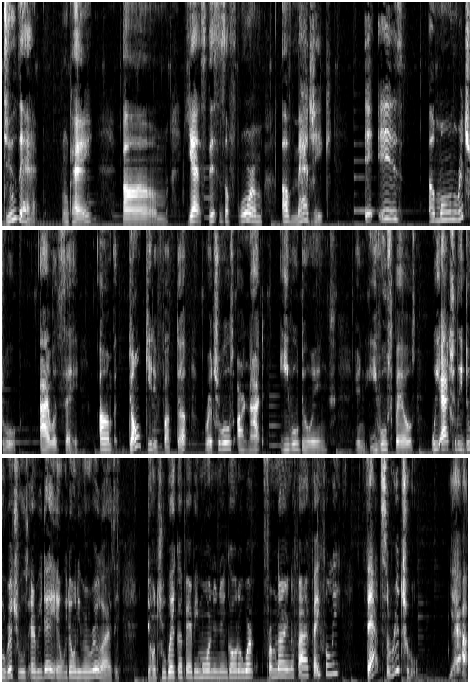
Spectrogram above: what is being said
do that. Okay. Um, yes, this is a form of magic. It is a moon ritual, I would say. Um, don't get it fucked up. Rituals are not evil doings and evil spells. We actually do rituals every day and we don't even realize it. Don't you wake up every morning and go to work from 9 to 5 faithfully? That's a ritual. Yeah.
